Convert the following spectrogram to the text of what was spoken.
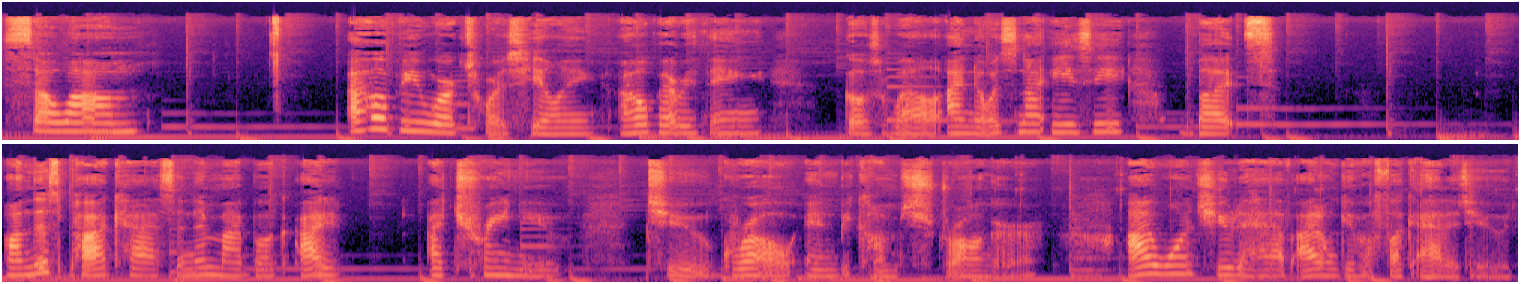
So um I hope you work towards healing. I hope everything goes well. I know it's not easy, but on this podcast and in my book, I I train you to grow and become stronger. I want you to have I don't give a fuck attitude.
